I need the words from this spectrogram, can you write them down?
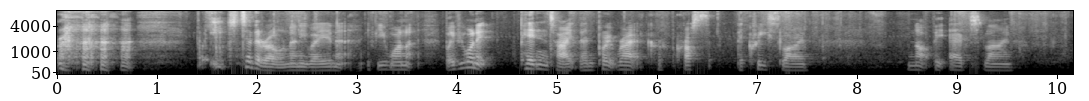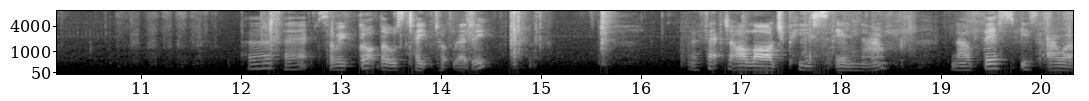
but each to their own anyway, innit? If you want it, but if you want it pin tight, then put it right across the crease line, not the edge line. Perfect. So we've got those taped up ready. We effect our large piece in now. Now this is our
